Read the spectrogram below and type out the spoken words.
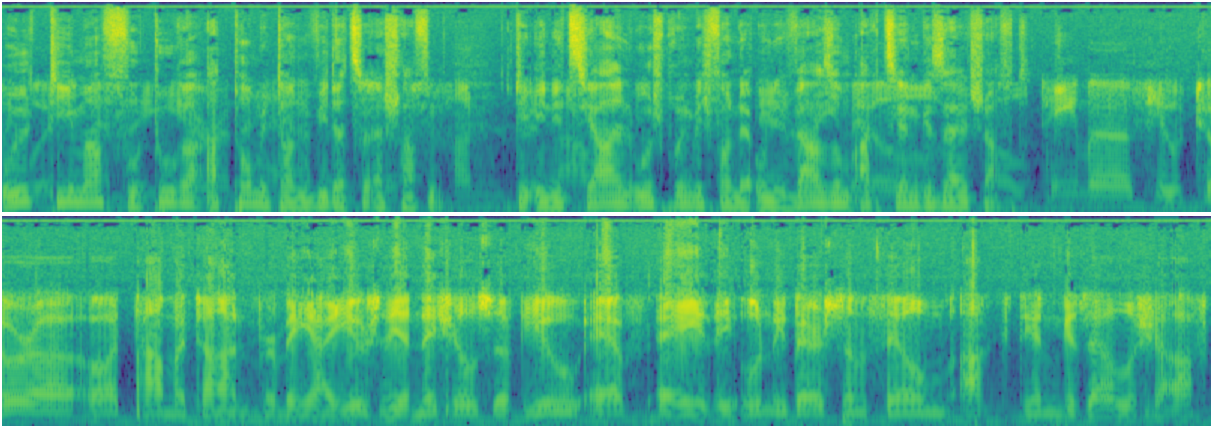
Ultima Futura Atomiton wieder zu erschaffen. Die Initialen ursprünglich von der Universum Aktiengesellschaft. Ultima Futura Automaton for me. I use the initials of UFA, the Universum Film Aktiengesellschaft.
